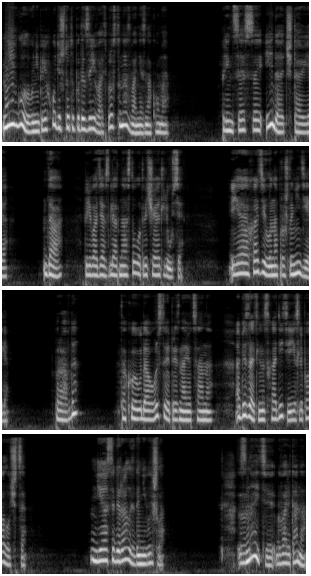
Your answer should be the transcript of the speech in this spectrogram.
Мне и в голову не приходит что-то подозревать, просто название знакомое. Принцесса Ида, читаю я. Да, переводя взгляд на стол, отвечает Люся. Я ходила на прошлой неделе. Правда? Такое удовольствие, признается она. Обязательно сходите, если получится. Я собиралась, да не вышло. Знаете, говорит она.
